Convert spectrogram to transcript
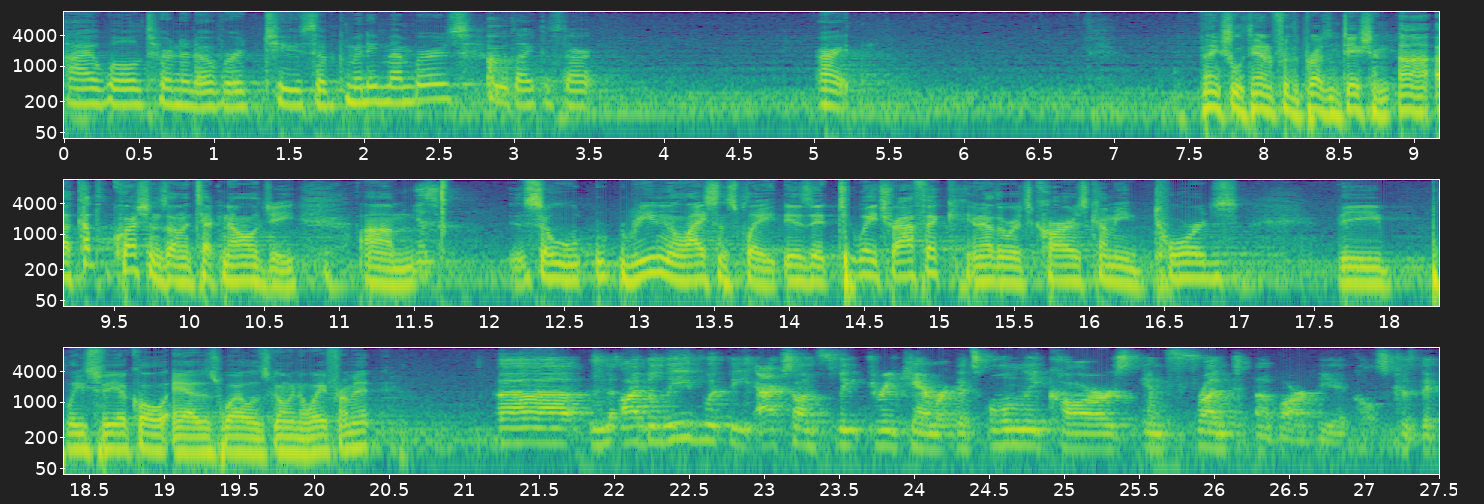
I will turn it over to subcommittee members who would like to start. All right. Thanks, Lieutenant, for the presentation. Uh, a couple questions on the technology. Um, yes, sir. So reading the license plate, is it two-way traffic? In other words, cars coming towards the police vehicle as well as going away from it? Uh, I believe with the Axon Fleet 3 camera, it's only cars in front of our vehicles because the,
